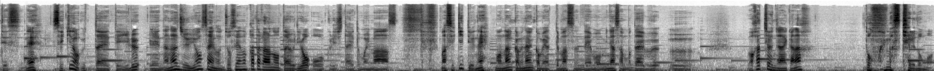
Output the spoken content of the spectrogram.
ですね。咳の訴えている、え、74歳の女性の方からのお便りをお送りしたいと思います。まあ咳っていうねもう何回も何回もやってますんでもう皆さんもだいぶ分かっちゃうんじゃないかなと思いますけれども。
